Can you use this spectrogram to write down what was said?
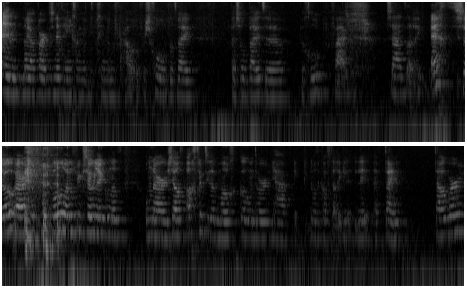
En nou ja, waar ik dus net heen ging met, ging met mijn verhaal over school. Dat wij best wel buiten de groep vaak zaten. Ik echt zo erg het gevoel. En dat vind ik zo leuk om, dat, om daar zelf achter te mogen komen door, ja, ik, wat ik al vertelde. Ik heb Tijn Tauber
